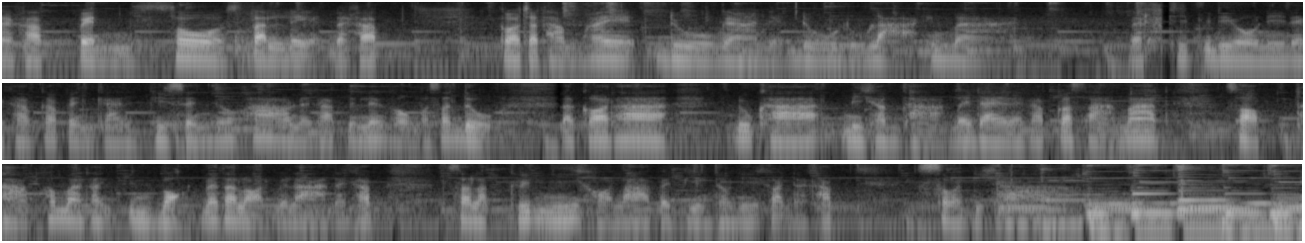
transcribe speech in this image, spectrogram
นะครับเป็นโซ่สแตนเลสนะครับก็จะทำให้ดูงานเนี่ยดูหรูหราขึ้นมา นะคลิปวิดีโอนี้นะครับก็เป็นการพรีเซนต์คร่าวๆนะครับในเรื่องของวัสดุ แล้วก็ถ้าลูกค้ามีคำถามใดๆนะครับก็สามารถสอบถามเข้ามาทางอินบ็อกซ์ได้ตลอดเวลานะครับสำหรับคลิปนี้ขอลาไปเพียงเท่านี้ก่อนนะครับ สวัสดีครับ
